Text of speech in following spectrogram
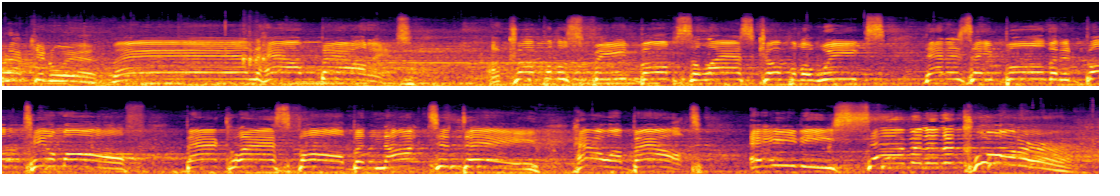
reckoned with. Man? A couple of speed bumps the last couple of weeks. That is a bull that had bumped him off back last fall, but not today. How about 87 and a quarter?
